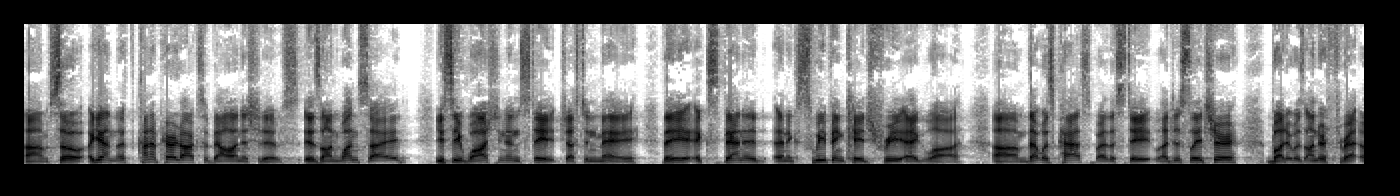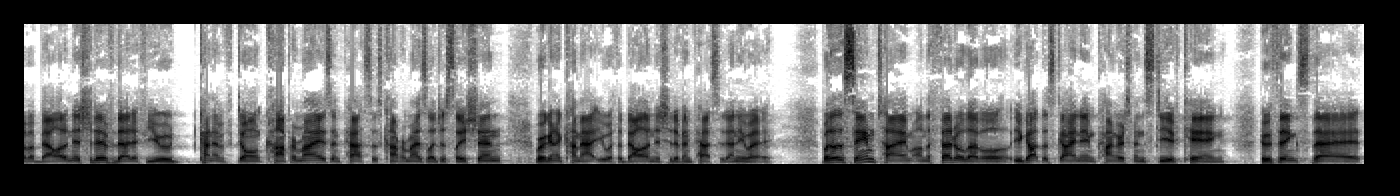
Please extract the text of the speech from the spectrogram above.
Um, so again, the kind of paradox of ballot initiatives is on one side, you see Washington State just in May, they expanded a sweeping cage-free egg law um, that was passed by the state legislature, but it was under threat of a ballot initiative that if you kind of don't compromise and pass this compromise legislation, we're going to come at you with a ballot initiative and pass it anyway. But at the same time, on the federal level, you got this guy named Congressman Steve King, who thinks that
